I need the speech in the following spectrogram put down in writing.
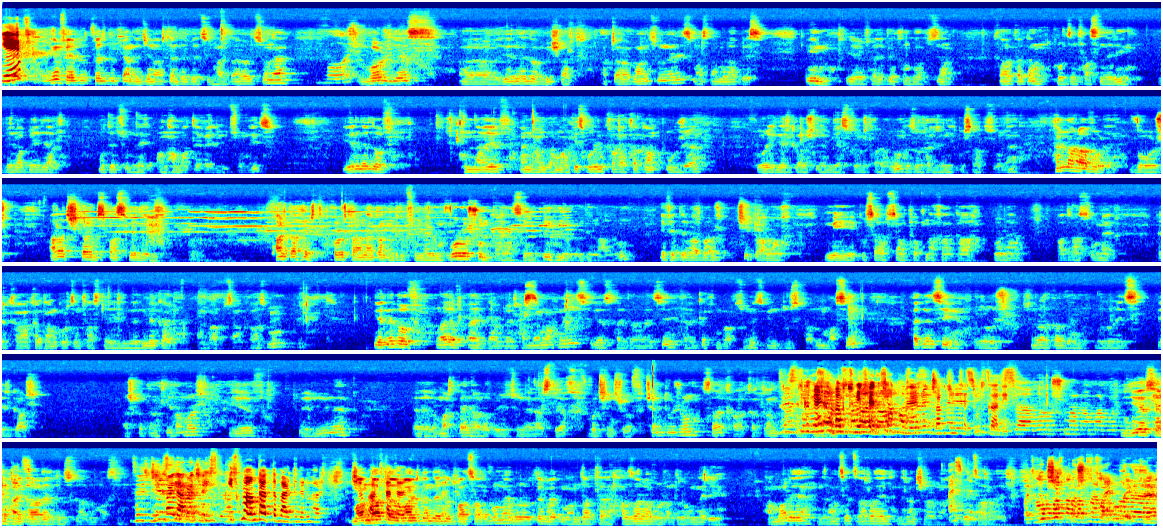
Եվ Իմ Facebook-յան էջին արդեն դրվեց իմ հայտարարությունը, Որ որ ես ելնելով մի շարք աճարաբանություններից, մասնավորապես իմ եւ Հայդե Խմբապսյան քաղաքական գործընթացների վերաբերյալ մոտեցումների անհամատեղելիությունից, ելնելով նաև այն հանգամանքից, որ իմ քաղաքական ուժը, որի ներկայացնում եմ ես խորհրդարանում, հզոր հայրենիք կուսակցությունը, հնարավոր է, որ առաջիկայում սպասվելիք արտահերտ խորհրդարանական ընտրություններում որոշում կայացնել ինքնուրույն գնալու եւ հետեւաբար չի կարող մի կուսակցության փոխնախագահ, որը պատրաստվում է քաղաքական գործընթացների լինել մեկ այլ հանգամանքության կազմում Ելնելով նաև այլ տարբեր հանգամանքներից, ես հայտարարեցի հայկական խմբակցությունից իմ դուրս գալու մասին։ Հայտնեցի, որ շնորհակալ եմ բոլորից երկար աշխատանքի համար եւ միևնույն է ը, մարդկային հարաբերությունները այստեղ ոչինչով չեն դժում, սա քաղաքական Մեր խմբակցությունից են դուրս- խմբակցությունից են դուրս գալիս։ որոշման համար որ Ես եմ հայտարարել դուրս գալու մասին։ Ձեզ Մի չէ քայլ առաջ է Իսկ իսկ մանդատը վար դնելու հարց չէ Մանդատը վայր դնելու բացառվում է, որովհետև այդ մանդատը հազարավոր ընտրողների համար է, նրանց է ծառայել, նրանց շարունակել է ծառայել։ Բայց համապատասխան ցուցակով եք, չէ,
